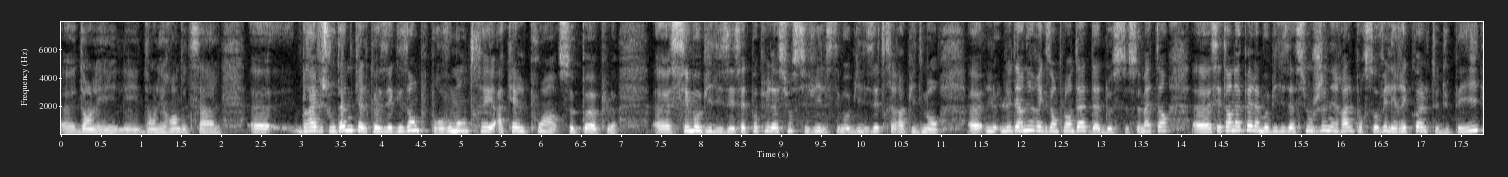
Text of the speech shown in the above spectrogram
euh, dans les, dans les rangs de Tsahal. Euh, bref, je vous donne quelques exemples pour vous montrer à quel point ce peuple euh, s'est mobilisée, cette population civile s'est mobilisée très rapidement. Euh, le, dernier exemple en date date de ce, matin, euh, c'est un appel à mobilisation générale pour sauver les récoltes du pays.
